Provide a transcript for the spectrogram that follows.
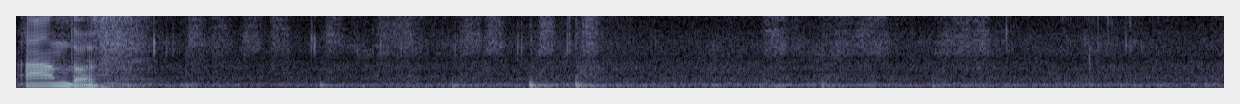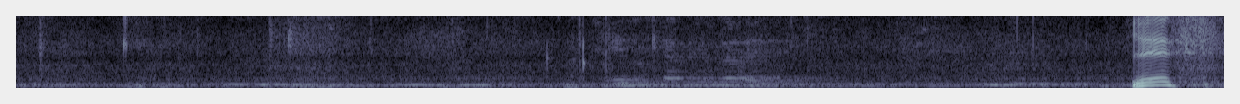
anders. Yes.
